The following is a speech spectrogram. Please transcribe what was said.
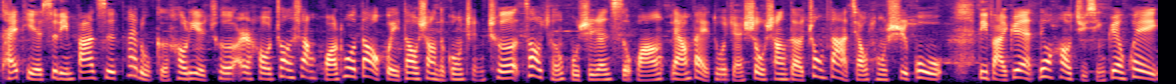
台铁四零八次泰鲁格号列车二号撞上滑落到轨道上的工程车，造成五十人死亡、两百多人受伤的重大交通事故。立法院六号举行院会，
